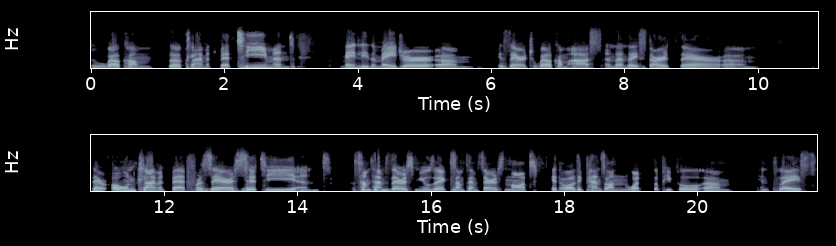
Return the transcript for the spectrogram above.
to welcome the climate bet team, and mainly the major um, is there to welcome us, and then they start their um, their own climate bet for their city and sometimes there is music, sometimes there is not. It all depends on what the people um, in place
